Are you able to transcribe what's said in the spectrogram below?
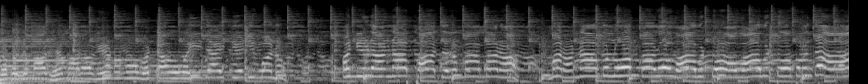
જગત માથે મારા વેણનો વટાવ વહી જાય તેડી મન અનીડાના મારા મારા નામનો કાળો વાવટો વાવટો બંધા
